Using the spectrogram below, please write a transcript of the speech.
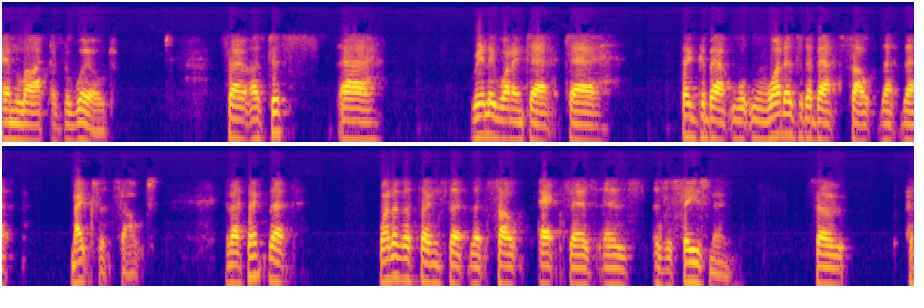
and light of the world. So I was just uh, really wanting to, to think about what is it about salt that, that makes it salt. And I think that one of the things that, that salt acts as is, is a seasoning. So a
